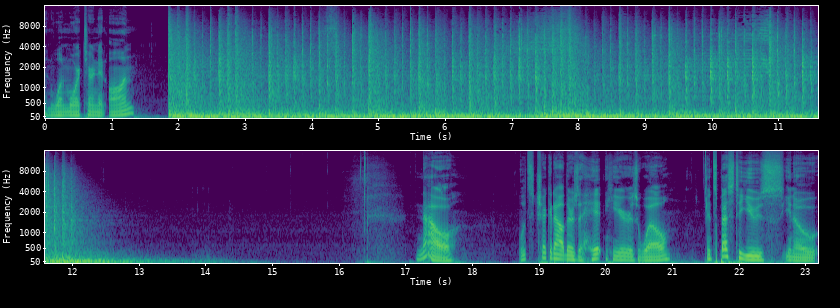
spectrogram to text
And one more, turn it on. Now, let's check it out. There's a hit here as well. It's best to use, you know,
